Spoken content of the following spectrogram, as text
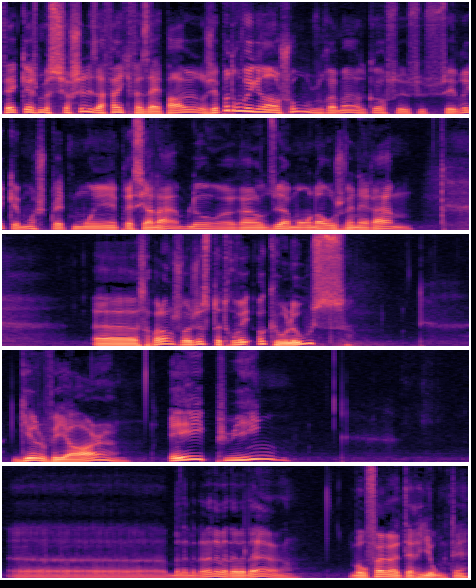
Fait que je me suis cherché des affaires qui faisaient peur. J'ai pas trouvé grand chose, vraiment. Encore, c'est vrai que moi, je suis peut-être moins impressionnable, rendu à mon âge vénérable. Euh, ça pas long, je vais juste te trouver Oculus, Gear VR, et puis. Euh, vous faire un terrio, tiens.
